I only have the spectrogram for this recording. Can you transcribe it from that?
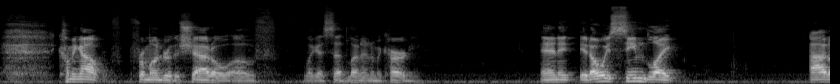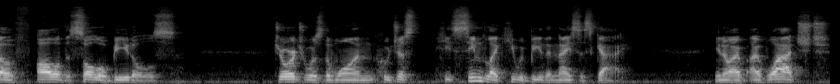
Coming out from under the shadow of, like I said, Lennon and McCartney. And it, it always seemed like out of all of the solo Beatles, George was the one who just, he seemed like he would be the nicest guy. You know, I've, I've watched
